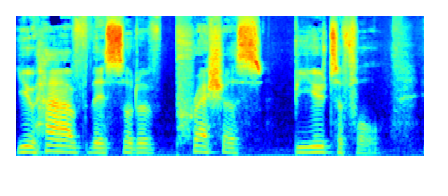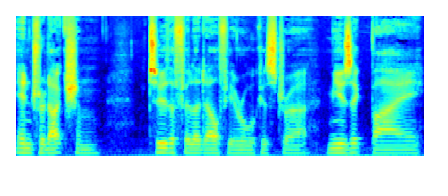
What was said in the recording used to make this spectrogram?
you have this sort of precious, beautiful introduction to the Philadelphia Orchestra, music by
